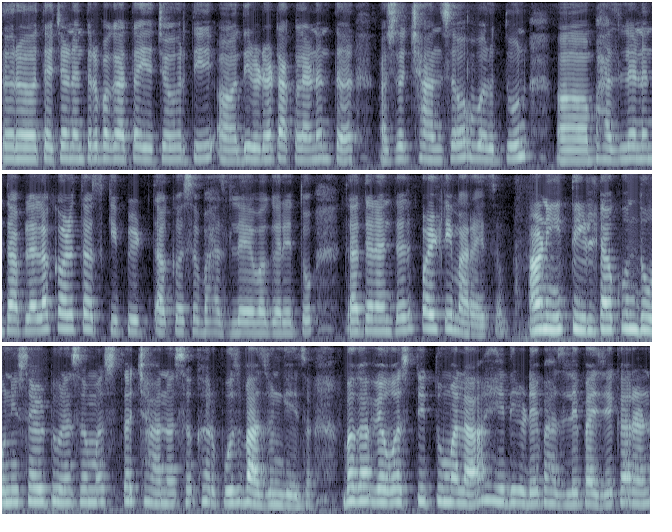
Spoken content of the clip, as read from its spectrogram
तर त्याच्यानंतर बघा आता याच्यावरती दिरडा टाकल्यानंतर असं छानसं वरतून भाजल्यानंतर आपल्याला कळतंच की पीठ कसं भाजलं आहे वगैरे तो. तर त्यानंतर पलटी मारायचं. आणि तेल टाकून दोन्ही साईडून असं मस्त छान असं खरपूस भाजून घ्यायचं. बघा व्यवस्थित तुम्हाला हे धिरडे भाजले पाहिजे. कारण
